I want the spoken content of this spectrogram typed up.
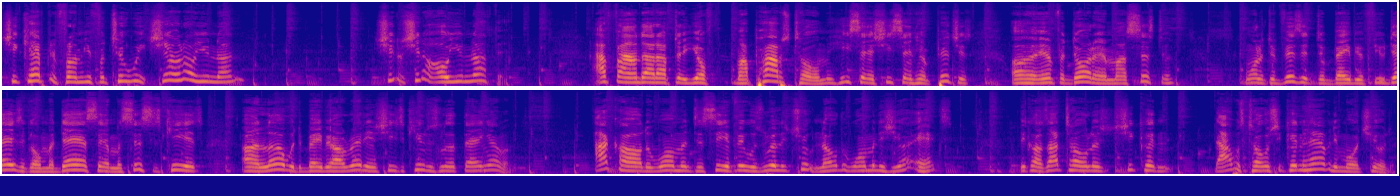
She kept it from you for two weeks. She don't owe you nothing. She she don't owe you nothing. I found out after your my pops told me. He said she sent him pictures of her infant daughter and my sister wanted to visit the baby a few days ago. My dad said my sister's kids are in love with the baby already, and she's the cutest little thing ever. I called the woman to see if it was really true. No, the woman is your ex, because I told her she couldn't. I was told she couldn't have any more children.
